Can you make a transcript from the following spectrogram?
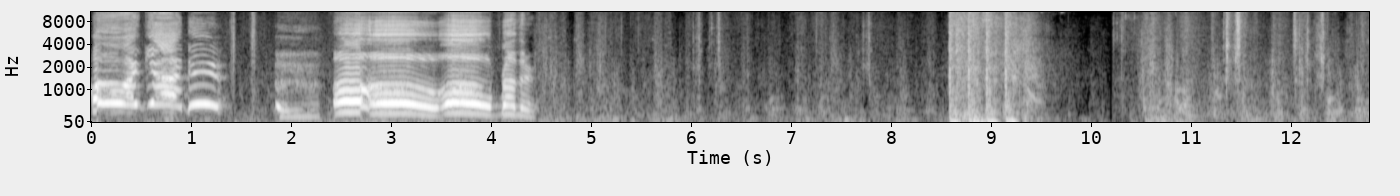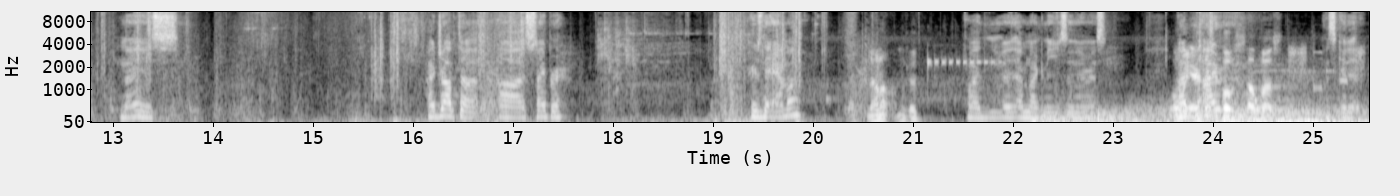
Oh my god, dude! Oh, oh, oh, brother. Nice. I dropped a uh, sniper. Here's the ammo. No, no, I'm good. Well, I'm not gonna use it anyways. Oh, I- airdrop I- close, help us. Let's get it.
